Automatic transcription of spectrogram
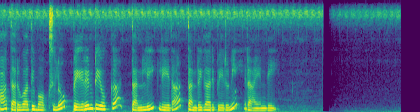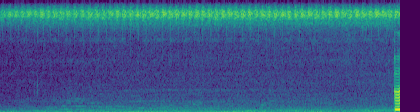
ఆ తరువాతి బాక్సులో పేరెంట్ యొక్క తల్లి లేదా తండ్రి గారి పేరుని రాయండి. ఆ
